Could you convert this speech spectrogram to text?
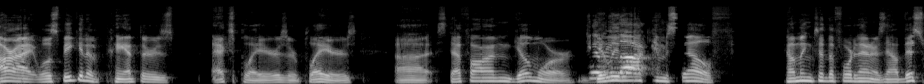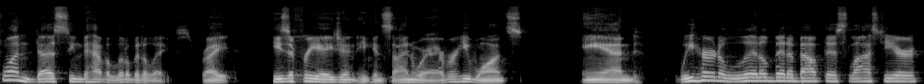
All right. Well, speaking of Panthers ex players or players, uh, Stephon Gilmore, Gilly, Gilly Lock. Lock himself, coming to the 49ers. Now, this one does seem to have a little bit of legs, right? He's a mm-hmm. free agent. He can sign wherever he wants. And we heard a little bit about this last year.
